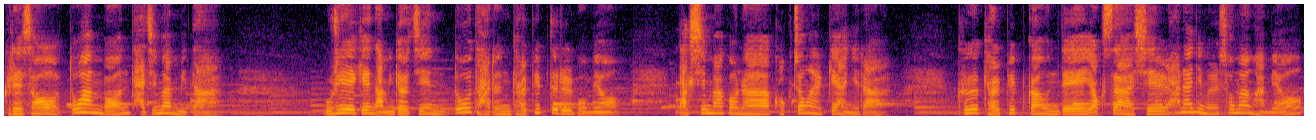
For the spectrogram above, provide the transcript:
그래서 또 한 번 다짐합니다. 우리에게 남겨진 또 다른 결핍들을 보며 낙심하거나 걱정할 게 아니라 그 결핍 가운데 역사하실 하나님을 소망하며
